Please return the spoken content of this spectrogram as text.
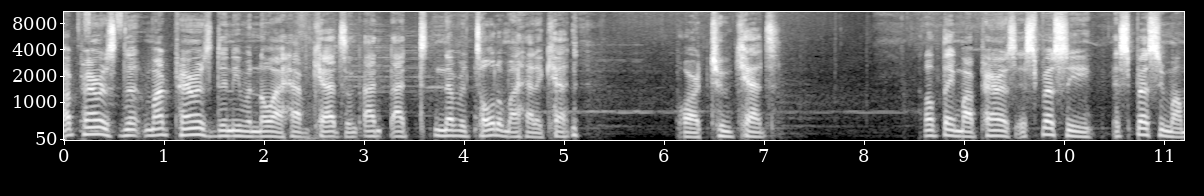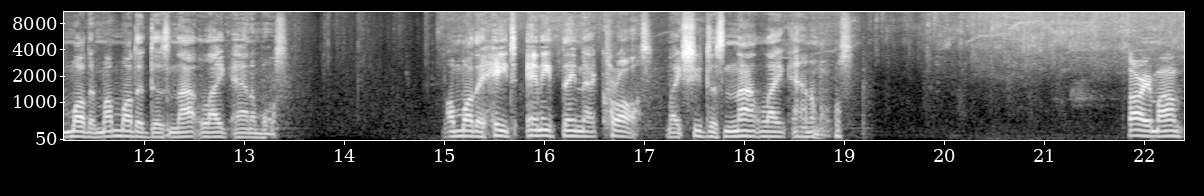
My parents didn't, my parents didn't even know I have cats, and I I never told them I had a cat or two cats. I don't think my parents, especially especially my mother, my mother does not like animals. My mother hates anything that crawls. Like she does not like animals. Sorry, mom.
